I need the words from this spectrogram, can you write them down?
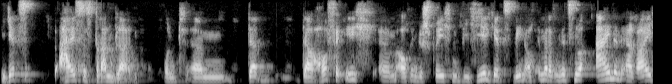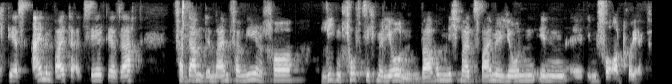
Jetzt heißt es dranbleiben. Und ähm, da, da hoffe ich ähm, auch in Gesprächen wie hier jetzt, wen auch immer, dass wenn es nur einen erreicht, der es einem weiter erzählt, der sagt, verdammt, in meinem Familienfonds liegen 50 Millionen, warum nicht mal zwei Millionen in, äh, in Vorortprojekt?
